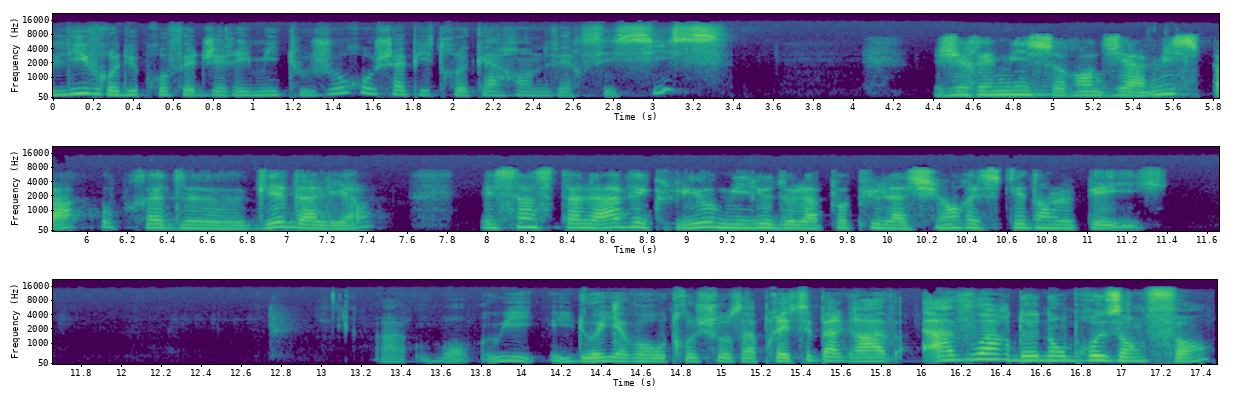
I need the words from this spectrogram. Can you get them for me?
livre du prophète Jérémie, toujours au chapitre 40, verset 6. Jérémie se rendit à Mispa auprès de Guédalia et s'installa avec lui au milieu de la population restée dans le pays. Ah, bon, oui, il doit y avoir autre chose après, c'est pas grave. Avoir de nombreux enfants,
